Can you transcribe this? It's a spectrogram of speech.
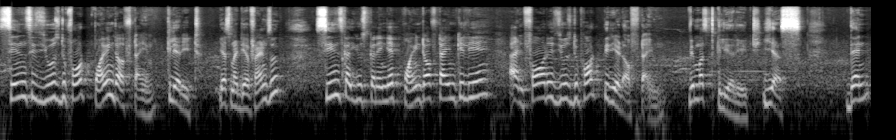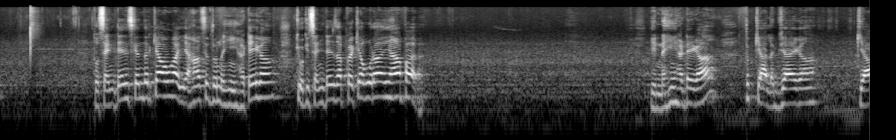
since is use for point of time clear it yes my dear friends since का यूज़ करेंगे पॉइंट ऑफ़ टाइम के लिए and for is use for period of time we must clear it yes then तो सेंटेंस के अंदर क्या होगा? यहाँ से तो नहीं हटेगा, क्योंकि सेंटेंस आपका क्या हो रहा है यहाँ पर? ये नहीं हटेगा तो क्या लग जाएगा? क्या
